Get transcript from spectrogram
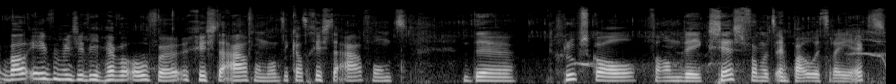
wou even met jullie hebben over gisteravond, want ik had gisteravond de groepscall van week 6 van het Empower traject.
